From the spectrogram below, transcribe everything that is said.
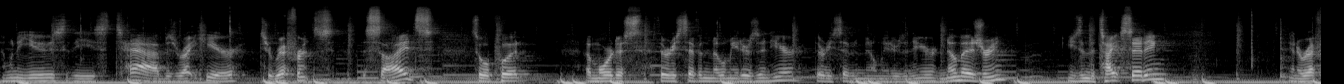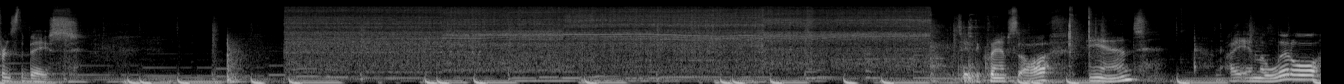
I'm going to use these tabs right here to reference the sides. So we'll put a mortise 37 millimeters in here, 37 millimeters in here, no measuring, using the tight setting, and to reference the base. Take the clamps off and I am a little,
